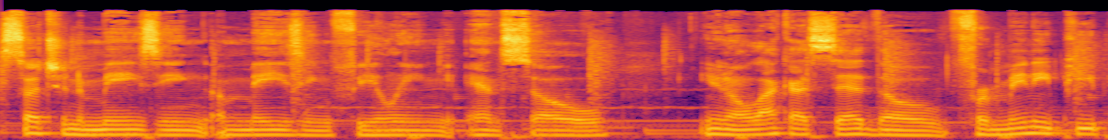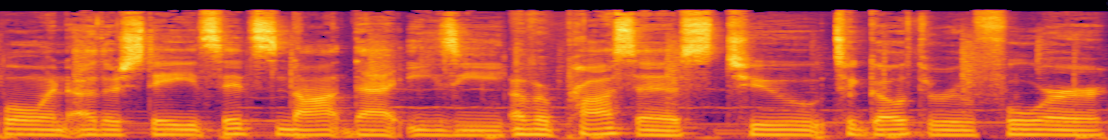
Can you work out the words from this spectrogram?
such an amazing amazing feeling and so you know like i said though for many people in other states it's not that easy of a process to to go through for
